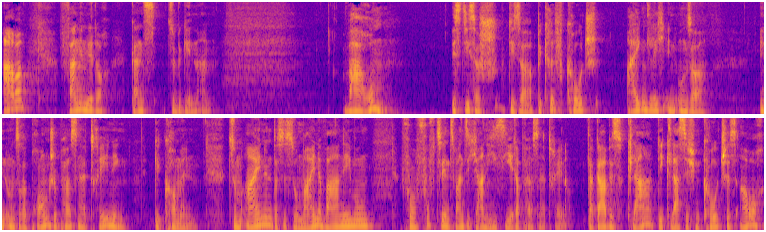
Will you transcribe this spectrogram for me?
Aber fangen wir doch ganz zu Beginn an. Warum ist dieser, dieser Begriff Coach eigentlich in, unser, in unsere Branche Personal Training gekommen? Zum einen, das ist so meine Wahrnehmung, vor 15, 20 Jahren hieß jeder Personal Trainer. Da gab es klar die klassischen Coaches auch,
